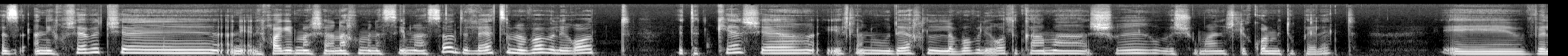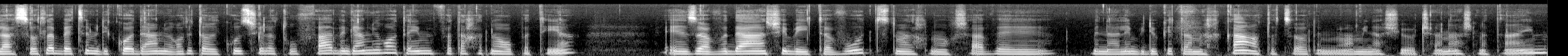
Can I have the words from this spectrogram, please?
אז אני חושבת ש... אני, אני יכולה להגיד מה שאנחנו מנסים לעשות, זה בעצם לבוא ולראות את הקשר, יש לנו דרך לבוא ולראות לכמה שריר ושומן יש לכל מטופלת. אה, ולעשות לה בעצם בדיקות דם, לראות את הריכוז של התרופה, וגם לראות האם היא מפתחת נאורופתיה. אה, זו עבודה שהיא בהתהוות, זאת אומרת, אנחנו עכשיו אה, מנהלים בדיוק את המחקר, התוצאות, אני מאמינה שיהיו עוד שנה, שנתיים,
